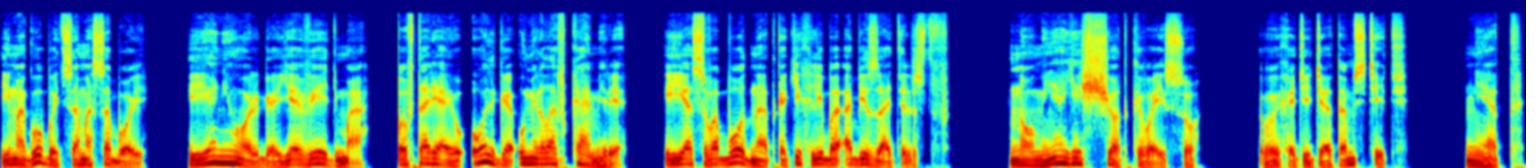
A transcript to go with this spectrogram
и могу быть сама собой. И я не Ольга, я ведьма. Повторяю, Ольга умерла в камере, и я свободна от каких-либо обязательств. Но у меня есть счет к Вейсу. Вы хотите отомстить? Нет,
